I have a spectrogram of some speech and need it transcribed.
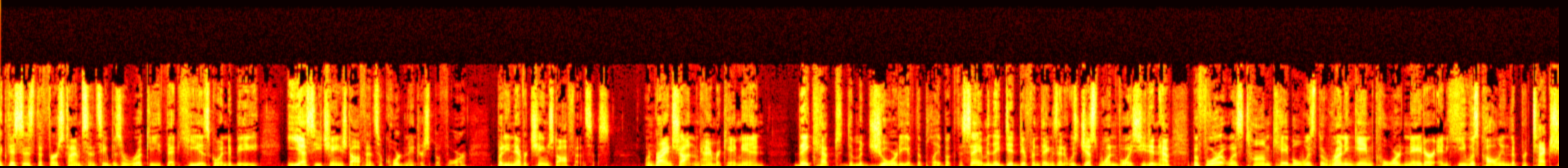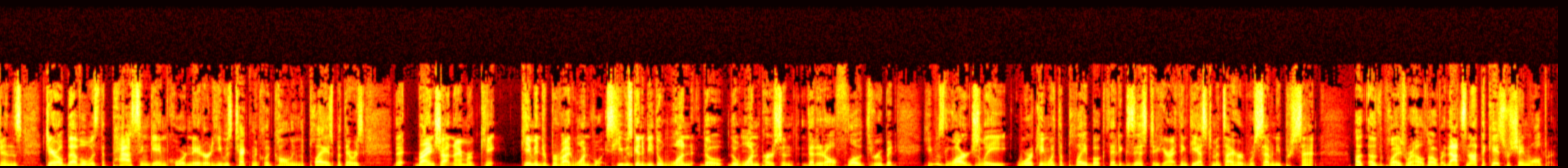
Like this is the first time since he was a rookie that he is going to be. Yes, he changed offensive coordinators before, but he never changed offenses. When Brian Schottenheimer came in, they kept the majority of the playbook the same, and they did different things. And it was just one voice. You didn't have before. It was Tom Cable was the running game coordinator, and he was calling the protections. Darrell Bevell was the passing game coordinator, and he was technically calling the plays. But there was that Brian Schottenheimer came, in to provide one voice. He was going to be the one the the one person that it all flowed through, but he was largely working with a playbook that existed here. I think the estimates I heard were 70% of, of the plays were held over. That's not the case for Shane Waldron.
